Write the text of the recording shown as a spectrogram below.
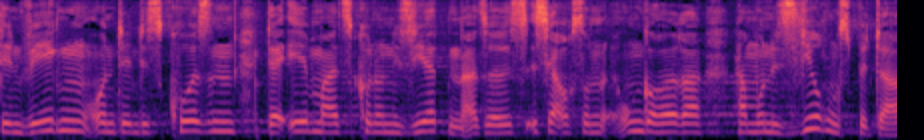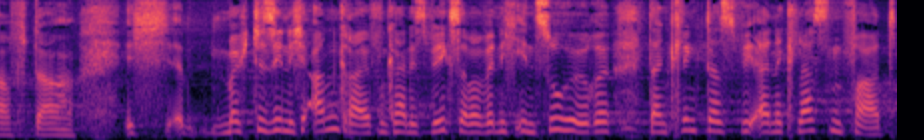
den Wegen und den Diskursen der ehemals Kolonisierten. Also es ist ja auch so ein ungeheurer Harmonisierungsbedarf da. Ich äh, möchte Sie nicht angreifen, keineswegs, aber wenn ich Ihnen zuhöre, dann klingt das wie eine Klassenfahrt.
